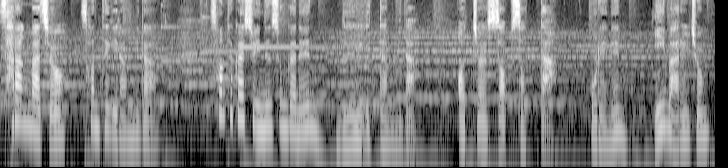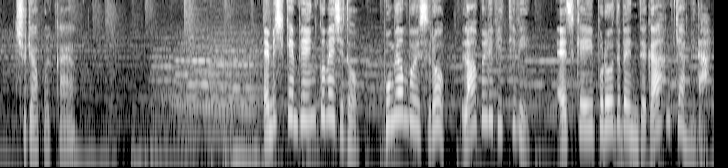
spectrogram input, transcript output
사랑마저 선택이랍니다. 선택할 수 있는 순간은 늘 있답니다. 어쩔 수 없었다. 올해는 이 말을 좀 줄여볼까요? MC 캠페인 꿈의 지도 보면 볼수록 lovely BTV, SK 브로드밴드가 함께합니다.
